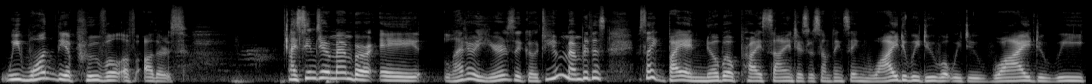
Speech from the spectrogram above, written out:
We want the approval of others. I seem to remember a letter years ago. Do you remember this? It was like by a Nobel Prize scientist or something saying, Why do we do what we do? Why do we,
